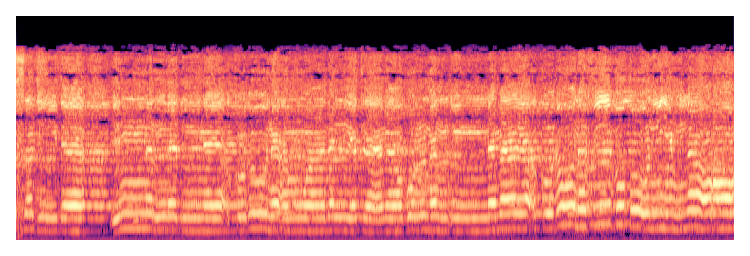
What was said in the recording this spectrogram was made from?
سديدا. إن الذين يأكلون أموال اليتامى ظلما إنما يأكلون في بطونهم نارا.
